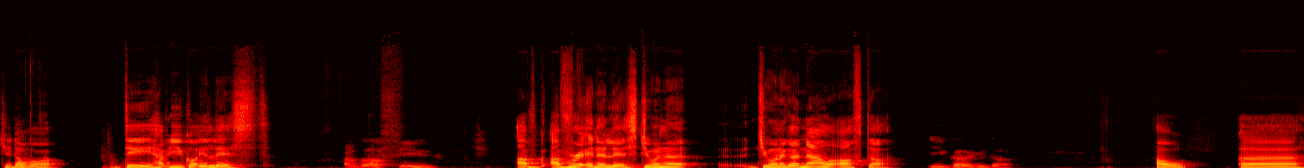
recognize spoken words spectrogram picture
do you know what? D, have you got your list? I've got a few. I've I've written a list. Do you wanna do you wanna go now or after? You go, you go. Oh, uh,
